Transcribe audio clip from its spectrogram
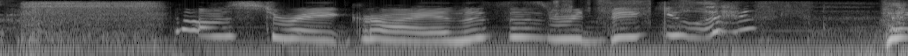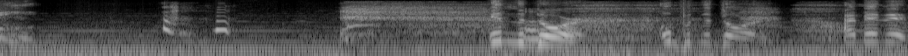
I'm straight crying. This is ridiculous. In the door. Open the door. I'm in it.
